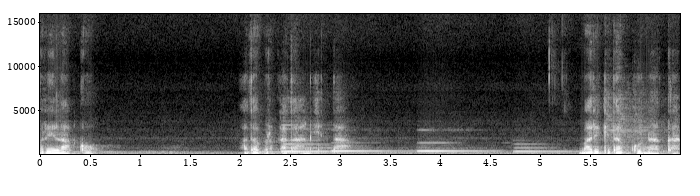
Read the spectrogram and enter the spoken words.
perilaku, atau perkataan kita. Mari kita gunakan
